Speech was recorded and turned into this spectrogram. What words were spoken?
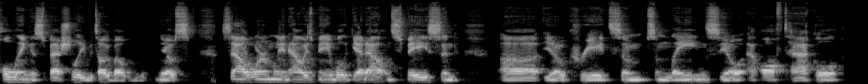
pulling especially we talk about you know sal wormley and how he's been able to get out in space and uh, you know create some some lanes you know off tackle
